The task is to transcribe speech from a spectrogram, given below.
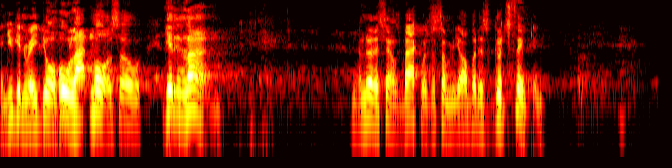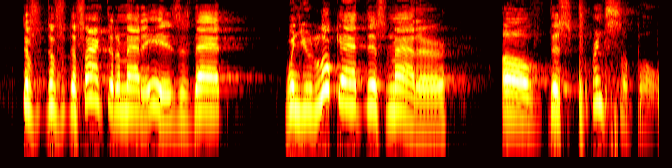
And you're getting ready to do a whole lot more, so get in line. I know that sounds backwards to some of y'all, but it's good thinking. The, the, the fact of the matter is, is that when you look at this matter of this principle,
